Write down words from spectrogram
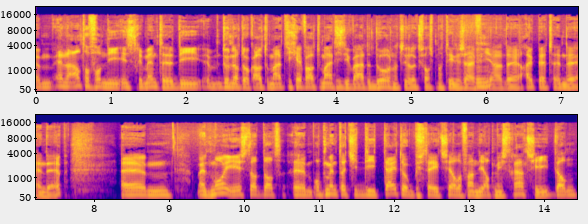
Um, en een aantal van die instrumenten die eh, doen dat ook automatisch. Die geven automatisch die waarde door natuurlijk, zoals Martine zei, mhm. via de iPad en de, en de app. Um, het mooie is dat, dat op het moment dat je die tijd ook besteedt zelf aan die administratie, dan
